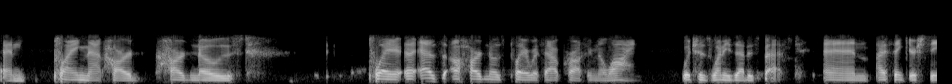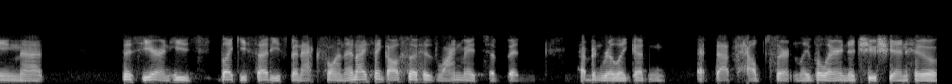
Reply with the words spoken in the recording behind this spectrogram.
and playing that hard hard nosed play as a hard nosed player without crossing the line, which is when he's at his best. And I think you're seeing that this year. And he's like you said, he's been excellent. And I think also his line mates have been have been really good, and that's helped certainly. Valeri Nichushkin, who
